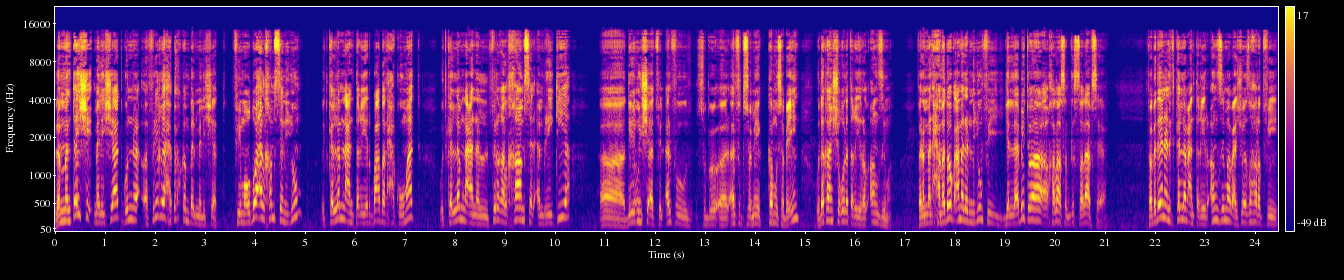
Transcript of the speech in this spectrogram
لما تنشئ ميليشيات قلنا أفريقيا حتحكم بالميليشيات. في موضوع الخمسة نجوم اتكلمنا عن تغيير بعض الحكومات وتكلمنا عن الفرقة الخامسة الأمريكية آه دي انشأت في ال 1970 وده كان شغله تغيير الأنظمة. فلما حمدوك عمل النجوم في جلابيته خلاص القصة لابسة يعني. فبدينا نتكلم عن تغيير أنظمة بعد شوية ظهرت في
